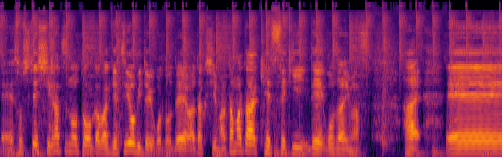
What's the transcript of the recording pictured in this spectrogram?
え、そして4月の10日は月曜日ということで、私、またまた欠席でございます。はい。えー、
